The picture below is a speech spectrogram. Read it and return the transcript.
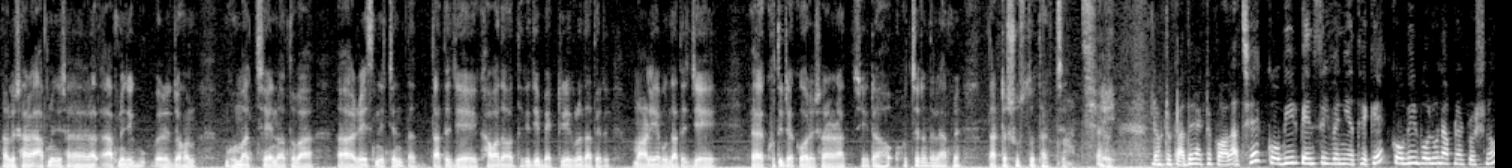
তাহলে সারা আপনি যে সারা- আপনি যে যখন ঘুমাচ্ছেন অথবা রেস্ট নিচ্ছেন তাতে যে খাওয়া দাওয়া থেকে যে ব্যাকটেরিয়াগুলো দাঁতের মাড়ি এবং দাঁতের যে ক্ষতিটা করে সারা রাত। সেটা হচ্ছে না তাহলে আপনার দাঁতটা সুস্থ থাকছে। আচ্ছা। ডক্টর কাদের একটা কল আছে কবির পেনসিলভেনিয়া থেকে। কবির বলুন আপনার প্রশ্ন।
